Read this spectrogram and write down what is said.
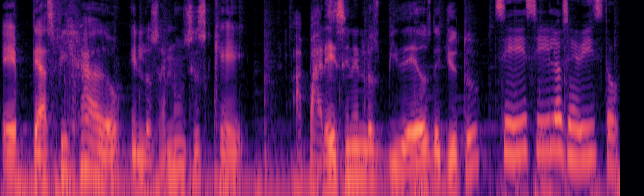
eh, ¿Te has fijado en los anuncios que aparecen en los videos de YouTube? Sí, sí, los he visto.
